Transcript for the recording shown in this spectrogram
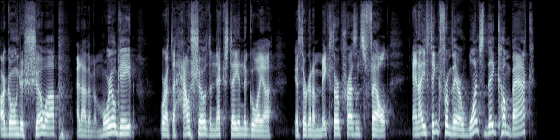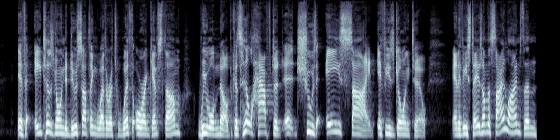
are going to show up at either Memorial Gate or at the house show the next day in Nagoya, if they're going to make their presence felt. And I think from there, once they come back, if Eita's going to do something, whether it's with or against them, we will know because he'll have to uh, choose a side if he's going to. And if he stays on the sidelines, then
